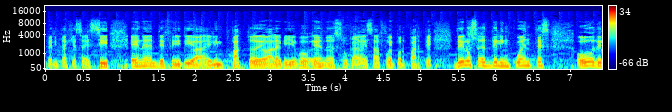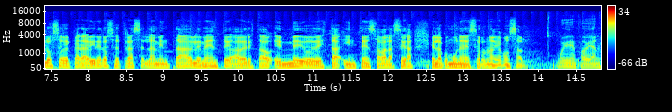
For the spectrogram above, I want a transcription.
peritajes si en definitiva el impacto de bala que llegó en su cabeza fue por parte de los delincuentes o de los carabineros tras lamentablemente haber estado en medio de esta intensa balacera en la comuna de Cerro Navia. Gonzalo. Muy bien, Fabián.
